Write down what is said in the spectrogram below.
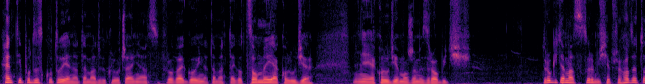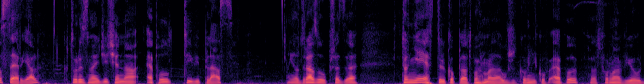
chętnie podyskutuję na temat wykluczenia cyfrowego i na temat tego, co my jako ludzie, jako ludzie możemy zrobić Drugi temat, z którym dzisiaj przechodzę, to serial, który znajdziecie na Apple TV Plus. I od razu uprzedzę, to nie jest tylko platforma dla użytkowników Apple, platforma VOD.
